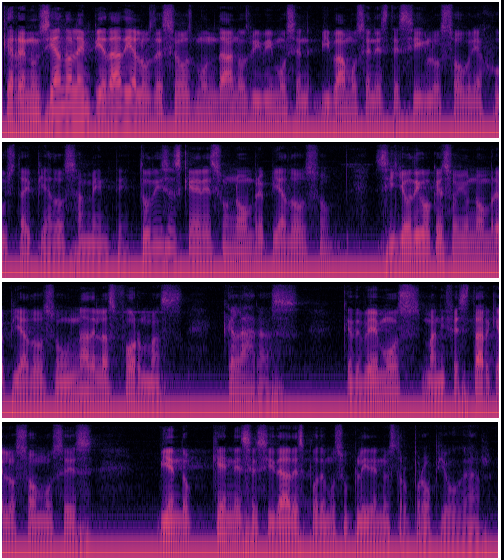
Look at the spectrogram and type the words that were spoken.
que renunciando a la impiedad y a los deseos mundanos vivimos en, vivamos en este siglo sobria, justa y piadosamente. Tú dices que eres un hombre piadoso. Si yo digo que soy un hombre piadoso, una de las formas claras que debemos manifestar que lo somos es viendo qué necesidades podemos suplir en nuestro propio hogar.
